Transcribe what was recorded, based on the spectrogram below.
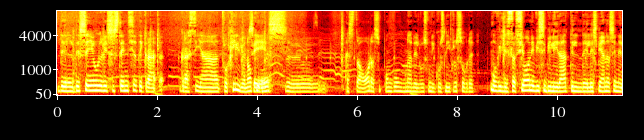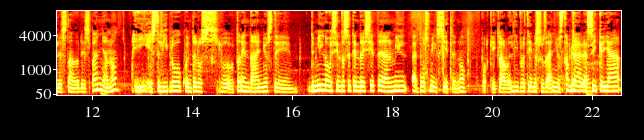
del deseo y resistencia de Gra- Gracia Trujillo, ¿no? Sí. Que es eh, hasta ahora, supongo, uno de los únicos libros sobre movilización y visibilidad de, de lesbianas en el Estado de España, ¿no? Y este libro cuenta los, los 30 años de, de 1977 al, mil, a 2007, ¿no? Porque, claro, el libro tiene sus años también, Claro. así que ya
